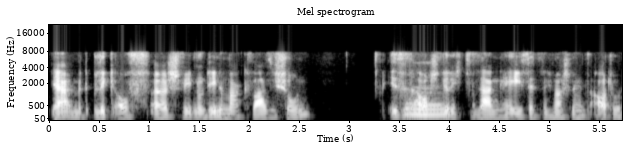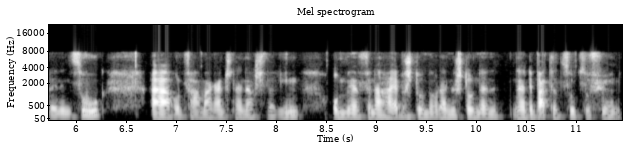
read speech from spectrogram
ja, mit Blick auf äh, Schweden und Dänemark quasi schon, ist es mhm. auch schwierig zu sagen, hey, ich setze mich mal schnell ins Auto oder in den Zug äh, und fahre mal ganz schnell nach Schwerin, um mir für eine halbe Stunde oder eine Stunde eine Debatte zuzuführen.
